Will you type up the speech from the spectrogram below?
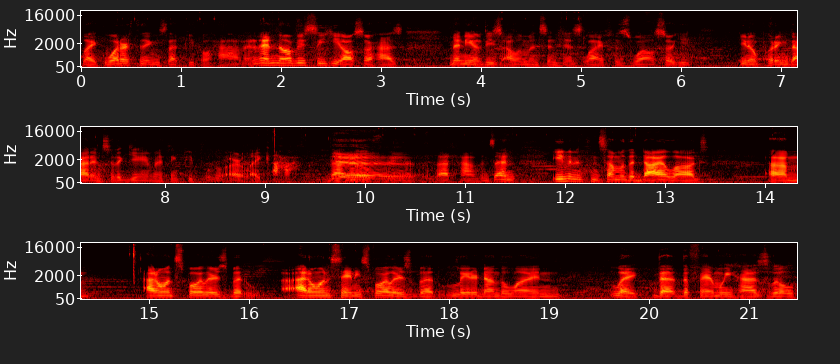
like what are things that people have, and and obviously he also has many of these elements in his life as well. So he, you know, putting that into the game, I think people are like, ah, that little thing that, that happens, and even in some of the dialogues. Um, I don't want spoilers, but I don't want to say any spoilers. But later down the line, like the the family has little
